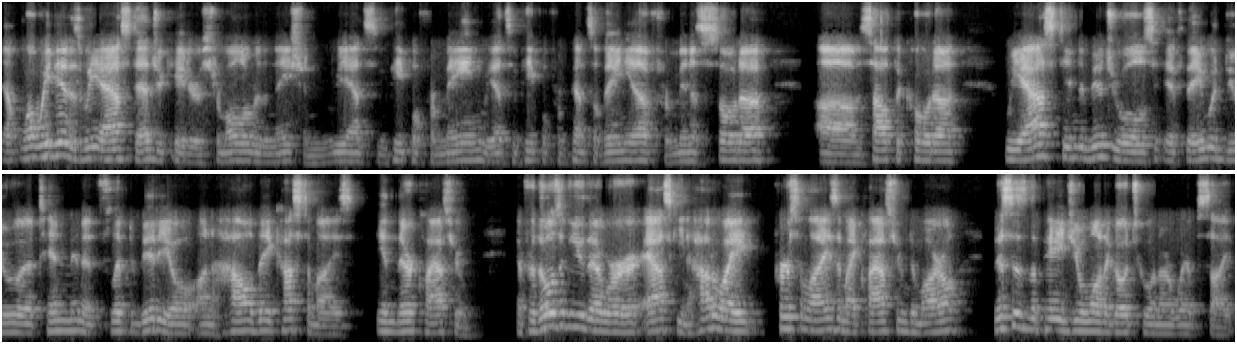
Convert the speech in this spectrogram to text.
Yeah, what we did is we asked educators from all over the nation. We had some people from Maine, we had some people from Pennsylvania, from Minnesota, um, South Dakota. We asked individuals if they would do a 10 minute flipped video on how they customize in their classroom. And for those of you that were asking, how do I personalize in my classroom tomorrow? This is the page you'll want to go to on our website.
